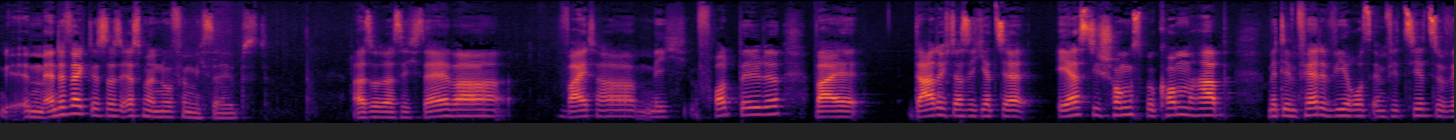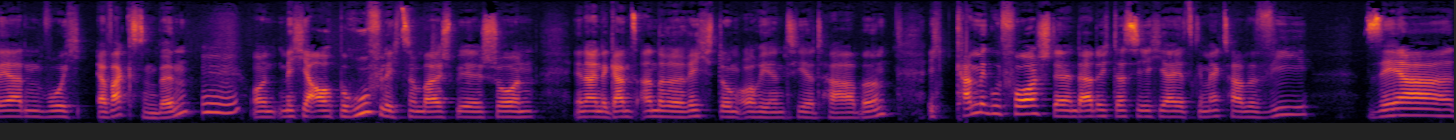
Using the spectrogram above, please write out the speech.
Im Endeffekt ist das erstmal nur für mich selbst. Also, dass ich selber weiter mich fortbilde, weil dadurch, dass ich jetzt ja erst die Chance bekommen habe, mit dem Pferdevirus infiziert zu werden, wo ich erwachsen bin mhm. und mich ja auch beruflich zum Beispiel schon in eine ganz andere Richtung orientiert habe. Ich kann mir gut vorstellen, dadurch, dass ich ja jetzt gemerkt habe, wie sehr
